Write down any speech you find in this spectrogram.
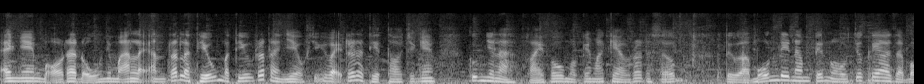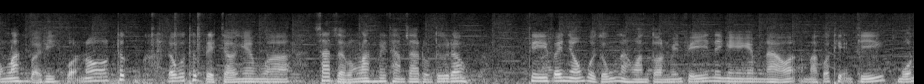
Anh em bỏ ra đủ nhưng mà ăn lại ăn rất là thiếu mà thiếu rất là nhiều. Chính vì vậy rất là thiệt thòi cho anh em. Cũng như là phải vô một cái mã kèo rất là sớm từ à, 4 đến 5 tiếng đồng hồ trước cái à, giờ bóng lăn. Bởi vì bọn nó thức đâu có thức để chờ anh em uh, sát giờ bóng lăn mới tham gia đầu tư đâu thì với nhóm của Dũng là hoàn toàn miễn phí nên anh em nào á, mà có thiện chí muốn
